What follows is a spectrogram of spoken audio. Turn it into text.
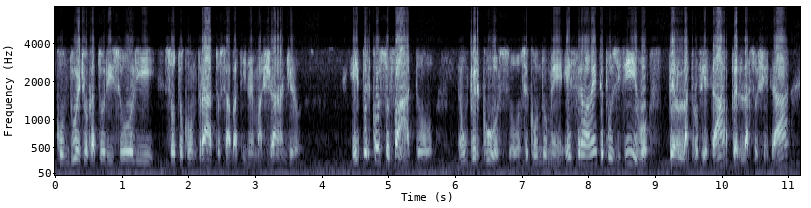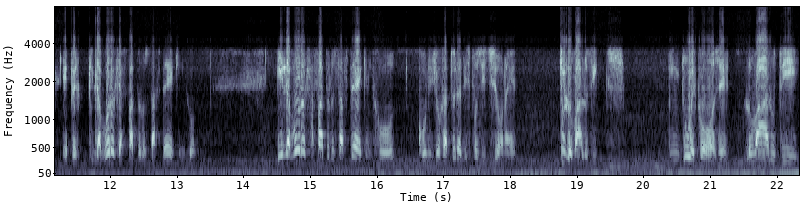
con due giocatori soli sotto contratto, Sabatino e Masciangelo. E il percorso fatto è un percorso, secondo me, estremamente positivo per la proprietà, per la società e per il lavoro che ha fatto lo staff tecnico. Il lavoro che ha fatto lo staff tecnico con i giocatori a disposizione, tu lo valuti in due cose, lo valuti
